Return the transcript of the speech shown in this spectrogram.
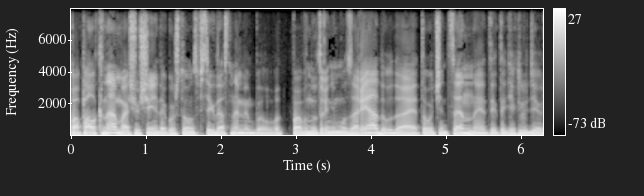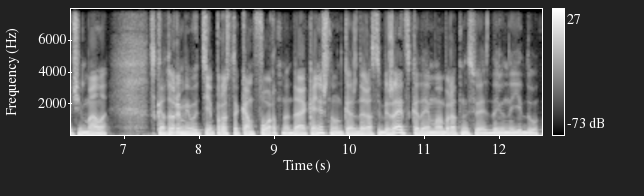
попал к нам, и ощущение такое, что он всегда с нами был. Вот по внутреннему заряду, да, это очень ценно, это и таких людей очень мало, с которыми вот тебе просто комфортно, да. Конечно, он каждый раз обижается, когда ему обратную связь даю на еду.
